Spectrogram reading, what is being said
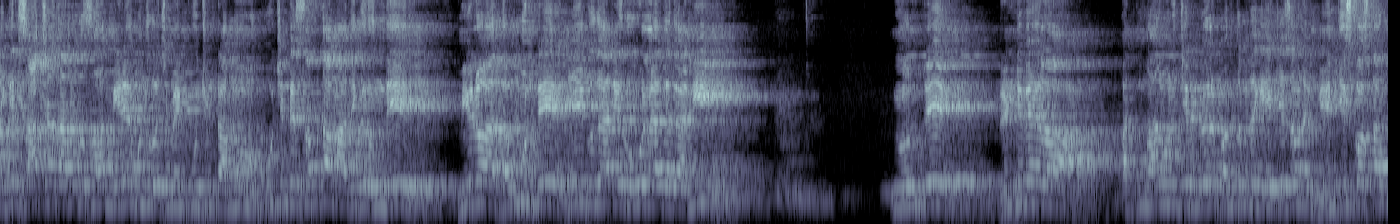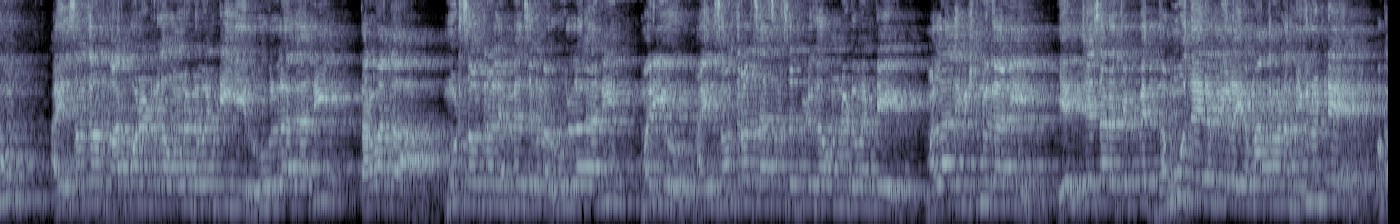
దగ్గర సాక్ష్యాధారాలతో సహా మీడియా ముందుకు వచ్చి మేము కూర్చుంటాము. కూర్చుంటే సత్తా మా దగ్గర ఉంది. మీలో ఆ దమ్ముంటే మీకు కానీ రూహుల్లాగా కానీ ఉంటే రెండు వేల పద్నాలుగు నుంచి రెండు వేల పంతొమ్మిదికి ఏం చేసామని మేము తీసుకొస్తాము. ఐదు సంవత్సరాలు కార్పొరేటర్గా ఉన్నటువంటి ఈ రూహుల్లా కానీ తర్వాత మూడు సంవత్సరాలు ఎమ్మెల్సీ ఉన్న రూహుల్లా కానీ మరియు ఐదు సంవత్సరాలు శాసనసభ్యుడిగా ఉన్నటువంటి మల్లాది విష్ణు కానీ ఏం చేశారో చెప్పే దమ్ము ధైర్యం మీలో ఏమాత్రమైనా మిగులుంటే ఒక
